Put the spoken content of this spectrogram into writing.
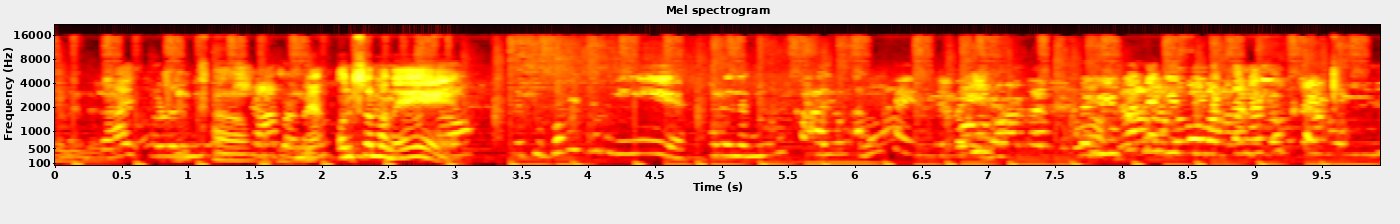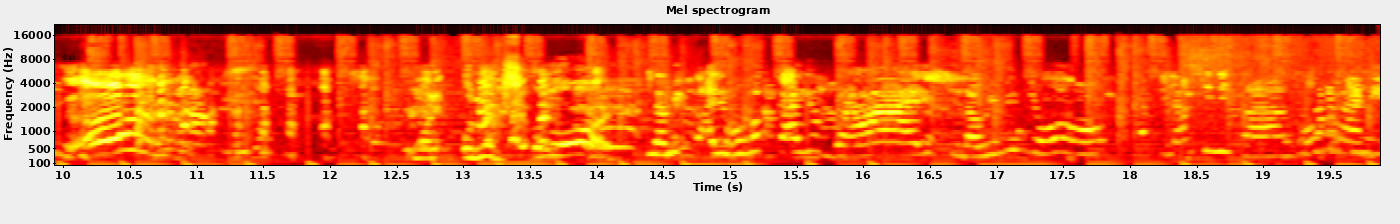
Guys, para lang yung shop. unsa man eh Nagsubakit kami. Para lang yung kaayong anong kayo. Nalipot na gito. Nagtangan ko kayo. Ah! Muna, unod sa unod. Lamig kayo. Humot kayo, guys. Silawin ninyo. Silang sinigang. Sa kani.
